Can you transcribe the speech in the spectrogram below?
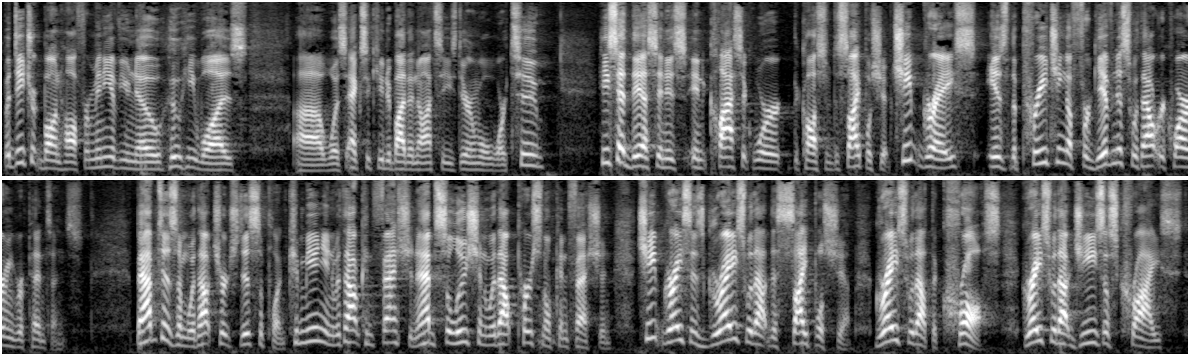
But Dietrich Bonhoeffer, many of you know who he was, uh, was executed by the Nazis during World War II. He said this in his in classic work, The Cost of Discipleship Cheap grace is the preaching of forgiveness without requiring repentance. Baptism without church discipline, communion without confession, absolution without personal confession. Cheap grace is grace without discipleship, grace without the cross, grace without Jesus Christ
